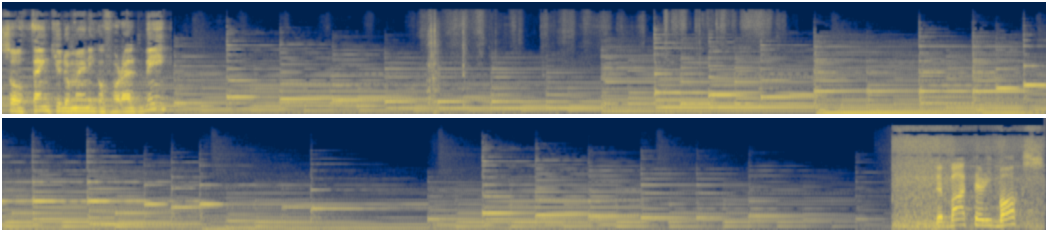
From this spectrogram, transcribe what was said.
So thank you Domenico for helping me. Battery box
